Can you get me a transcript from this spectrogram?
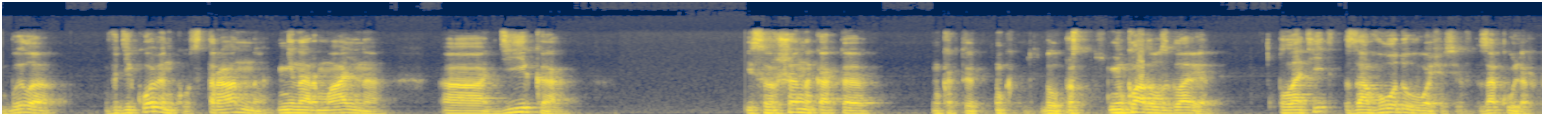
было в диковинку странно, ненормально, э, дико и совершенно как-то ну, как-то ну, было просто не укладывалось в голове. Платить за воду в офисе, за кулер.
